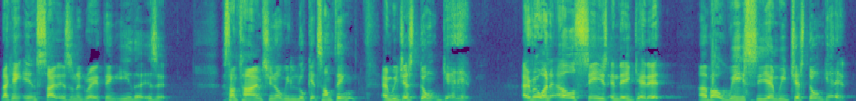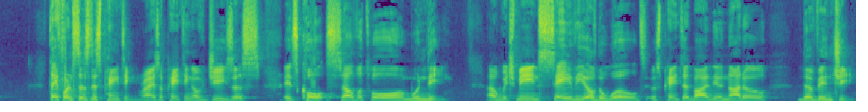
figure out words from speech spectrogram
Lacking insight isn't a great thing either, is it? Sometimes, you know, we look at something and we just don't get it. Everyone else sees and they get it, uh, but we see and we just don't get it. Take, for instance, this painting, right? It's a painting of Jesus. It's called Salvator Mundi, uh, which means Savior of the World. It was painted by Leonardo da Vinci.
